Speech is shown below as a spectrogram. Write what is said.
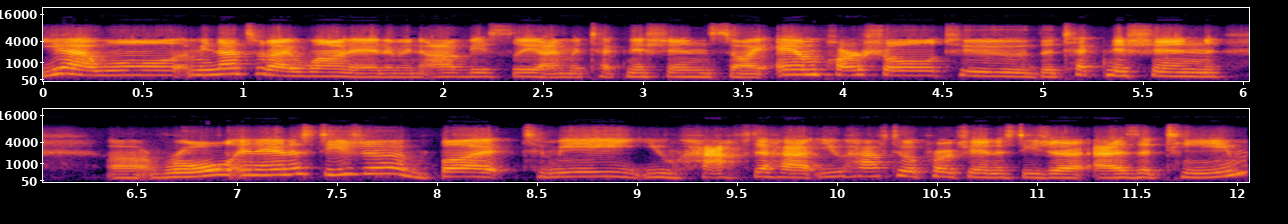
Yeah, well, I mean, that's what I wanted. I mean, obviously, I'm a technician, so I am partial to the technician uh, role in anesthesia. But to me, you have to have you have to approach anesthesia as a team.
